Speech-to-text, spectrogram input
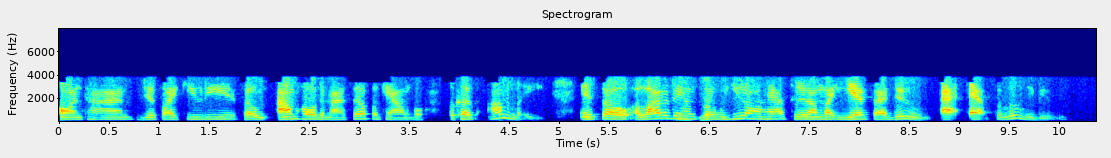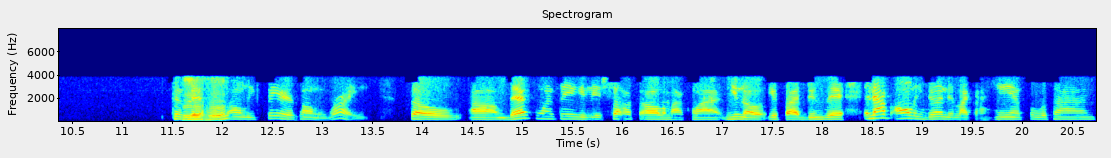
on time, just like you did. So I'm holding myself accountable because I'm late. And so a lot of them mm-hmm. say, well, you don't have to, and I'm like, yes, I do. I absolutely do because mm-hmm. that's only fair. It's only right. So um that's one thing, and it shocks all of my clients. You know, if I do that, and I've only done it like a handful of times,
